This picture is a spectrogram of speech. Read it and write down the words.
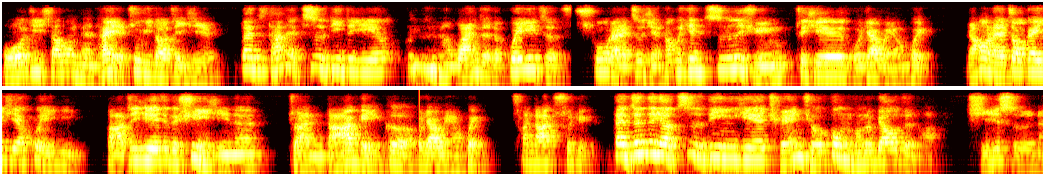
国际商会呢，他也注意到这些，但是他在制定这些 完整的规则出来之前，他会先咨询这些国家委员会，然后来召开一些会议，把这些这个讯息呢转达给各国家委员会，传达出去。但真正要制定一些全球共同的标准啊，其实呢，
